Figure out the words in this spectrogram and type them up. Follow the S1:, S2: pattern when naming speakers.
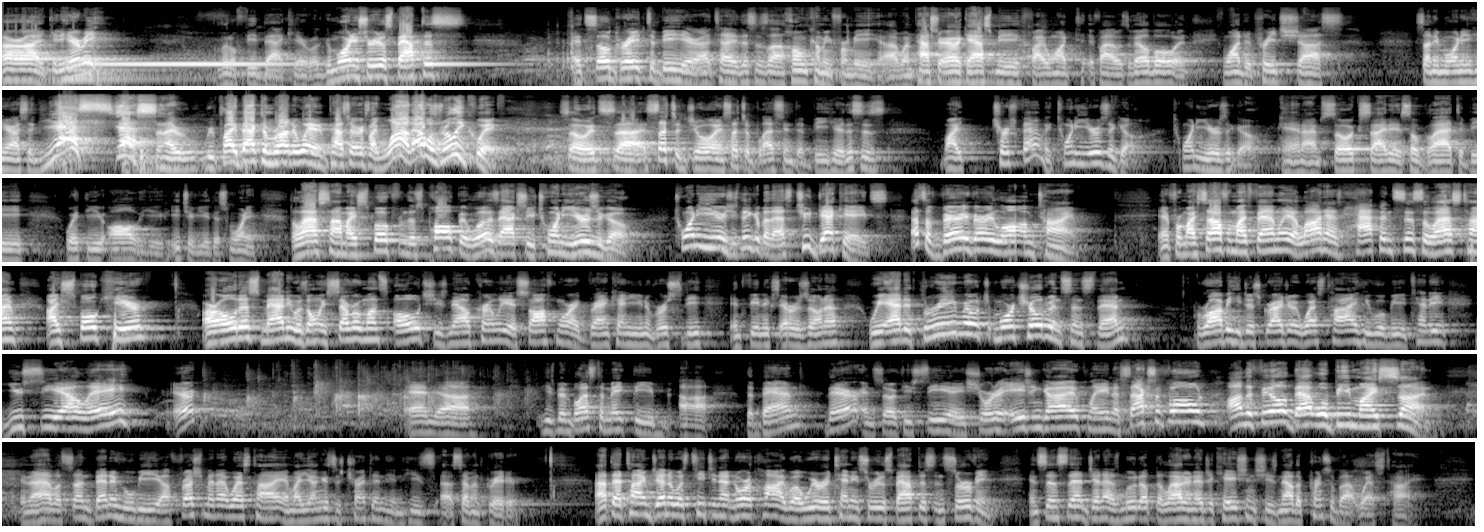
S1: All right, can you hear me? A little feedback here. Well, good morning, Cerritos Baptist. It's so great to be here. I tell you, this is a homecoming for me. Uh, when Pastor Eric asked me if I want, if I was available and wanted to preach uh, Sunday morning here, I said yes, yes, and I replied back to him right away. And Pastor Eric's like, "Wow, that was really quick." So it's, uh, it's such a joy and such a blessing to be here. This is my church family 20 years ago. 20 years ago. And I'm so excited and so glad to be with you, all of you, each of you this morning. The last time I spoke from this pulpit was actually 20 years ago. 20 years, you think about that, that's two decades. That's a very, very long time. And for myself and my family, a lot has happened since the last time I spoke here. Our oldest, Maddie, was only several months old. She's now currently a sophomore at Grand Canyon University in Phoenix, Arizona. We added three more children since then. Robbie, he just graduated West High. He will be attending UCLA. Eric? And uh, he's been blessed to make the, uh, the band there. And so if you see a shorter Asian guy playing a saxophone on the field, that will be my son. And I have a son, Bennett, who will be a freshman at West High, and my youngest is Trenton, and he's a seventh grader. At that time, Jenna was teaching at North High while we were attending Cerritos Baptist and serving. And since then, Jenna has moved up the ladder in education. She's now the principal at West High.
